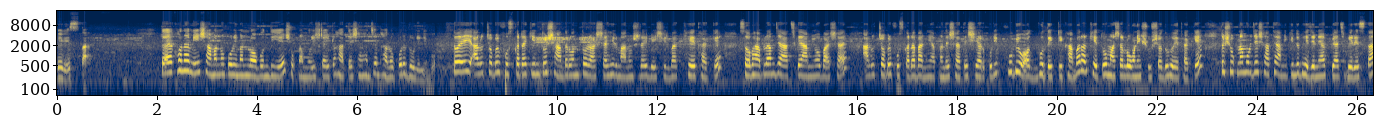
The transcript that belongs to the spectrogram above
বেরেস্তা। তো এখন আমি সামান্য পরিমাণ লবণ দিয়ে শুকনা মরিচটা একটু হাতের সাহায্যে ভালো করে ডলে নেব। তো এই আলুর চপের ফুচকাটা কিন্তু সাধারণত রাজশাহীর মানুষরাই বেশিরভাগ খেয়ে থাকে। সো ভাবলাম যে আজকে আমিও বাসায় আলুর চপের ফুচকাটা বানিয়ে আপনাদের সাথে শেয়ার করি। খুবই অদ্ভুত একটি খাবার আর খেতেও মাসালো অনেক সুস্বাদু হয়ে থাকে। তো শুকনা মরিচের সাথে আমি কিন্তু ভেজে নেওয়া পেঁয়াজ বেরেস্তা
